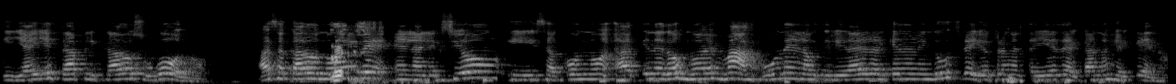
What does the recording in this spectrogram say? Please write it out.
y ya ahí está aplicado su bono. Ha sacado 9 en la elección y sacó ah, tiene dos nueve más, una en la utilidad del alqueno en la industria y otro en el taller de alcanos y alqueno.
